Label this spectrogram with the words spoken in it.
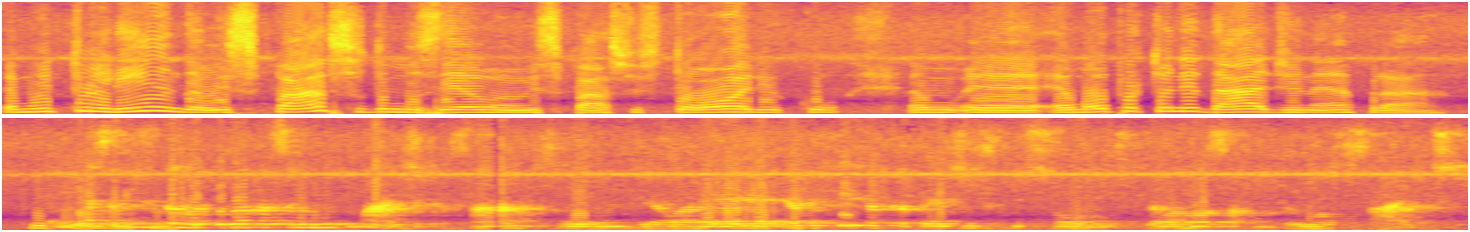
é muito linda, o espaço do museu é um espaço histórico, é, um, é, é uma oportunidade né, para essa visita noturna está sendo muito mágica, sabe? Ela é, ela é feita através de inscrições pela nossa, pelo nosso site.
